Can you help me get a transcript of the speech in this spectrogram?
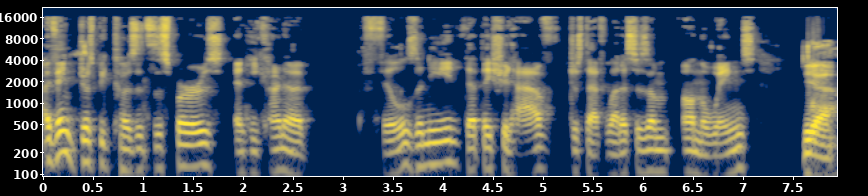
I think just because it's the Spurs and he kind of fills a need that they should have, just athleticism on the wings. Yeah,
